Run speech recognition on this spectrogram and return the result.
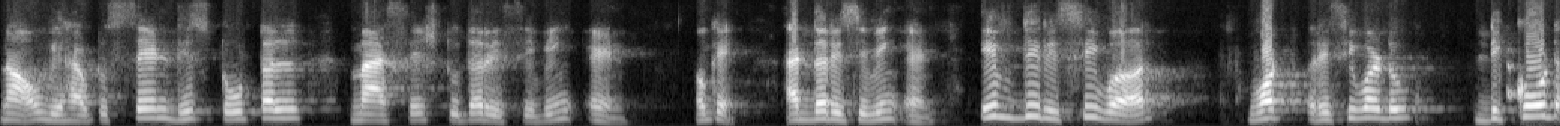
Now we have to send this total message to the receiving end. Okay at the receiving end. If the receiver what receiver do? Decode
